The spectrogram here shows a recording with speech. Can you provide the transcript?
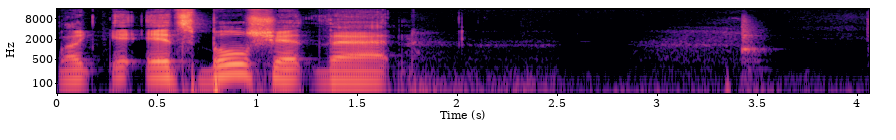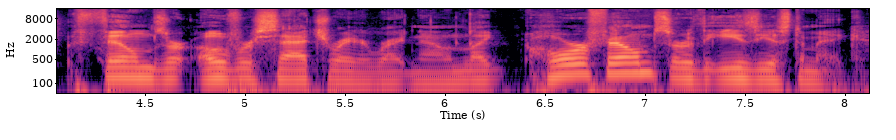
like it, it's bullshit that films are oversaturated right now. And like horror films are the easiest to make.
